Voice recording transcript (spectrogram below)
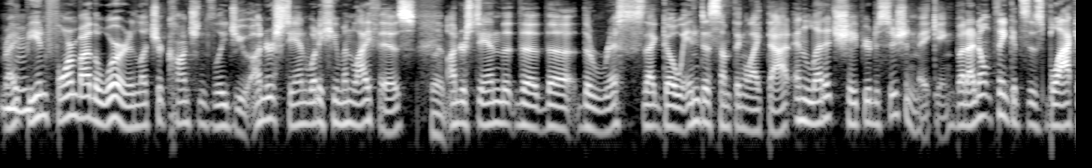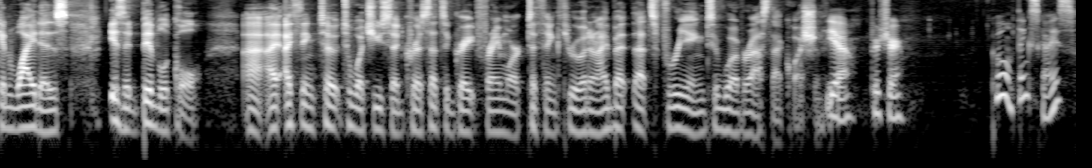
right? Mm-hmm. Be informed by the word and let your conscience lead you. Understand what a human life is. Understand the, the the the risks that go into something like that and let it shape your decision making but i don't think it's as black and white as is it biblical? Uh, I, I think to, to what you said chris that's a great framework to think through it. And i bet that's freeing to whoever asked that question. Yeah, for sure. Cool. Thanks, guys.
